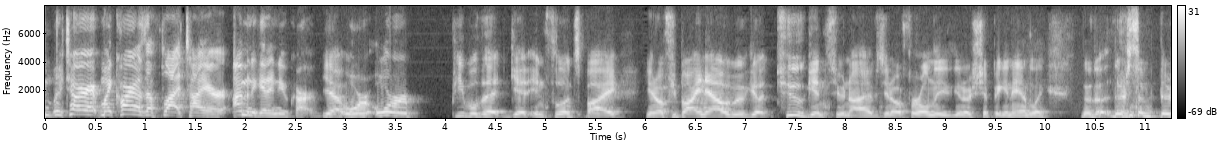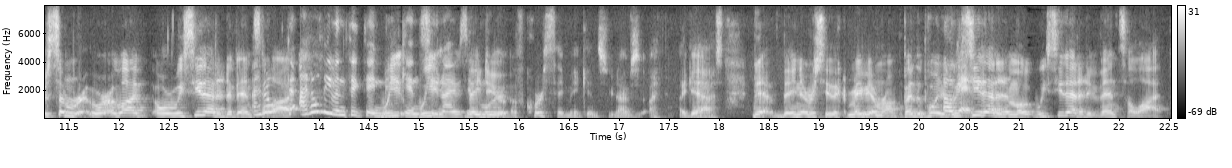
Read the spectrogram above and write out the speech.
my tire. My car has a flat tire. I'm going to get a new car. yeah, or or people that get influenced by, you know, if you buy now, we get two Ginsu knives, you know, for only, you know, shipping and handling. There's some, there's some, or, or we see that at events I a don't, lot. I don't even think they make Ginsu knives they anymore. do. Of course, they make Ginsu knives. I, I guess they, they never see the. Maybe I'm wrong, but the point is, we see that at we see that at events a lot,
